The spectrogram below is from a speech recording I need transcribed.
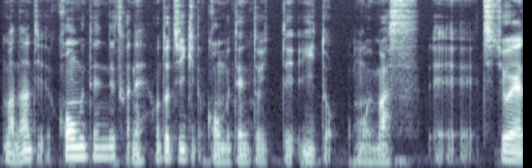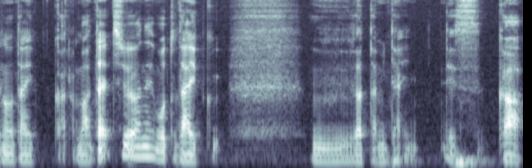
まあなんていうか工務店ですかね本当地域の工務店と言っていいと思います、えー父親の代からまあ父親はね元大工だったみたいですが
